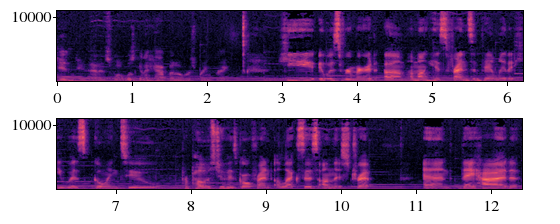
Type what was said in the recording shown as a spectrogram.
didn't do that is what was going to happen over spring break. He, it was rumored um, among his friends and family that he was going to propose to his girlfriend Alexis on this trip, and they had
